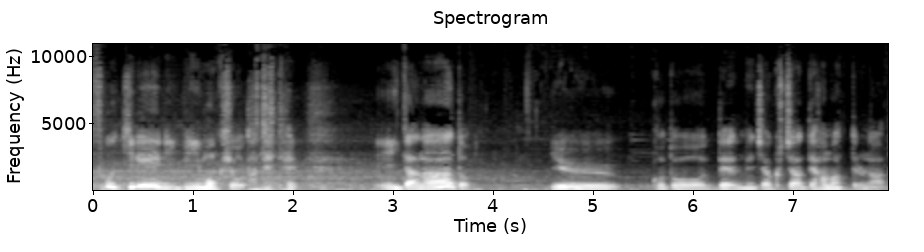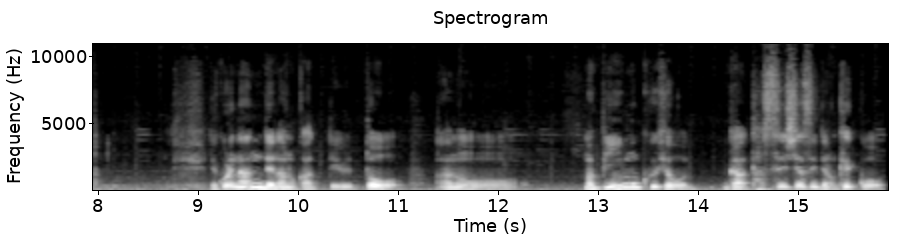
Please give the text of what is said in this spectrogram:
すごい綺麗に B 目標を立てていたなということでめちゃくちゃ当てはまってるなと。でこれなんでなのかっていうとあの、まあ、B 目標が達成しやすいっていうのは結構、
